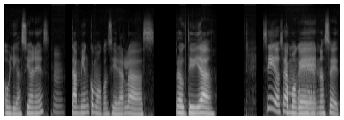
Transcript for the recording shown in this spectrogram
obligaciones, también como considerarlas productividad. Sí, o sea, como, que, no sé,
